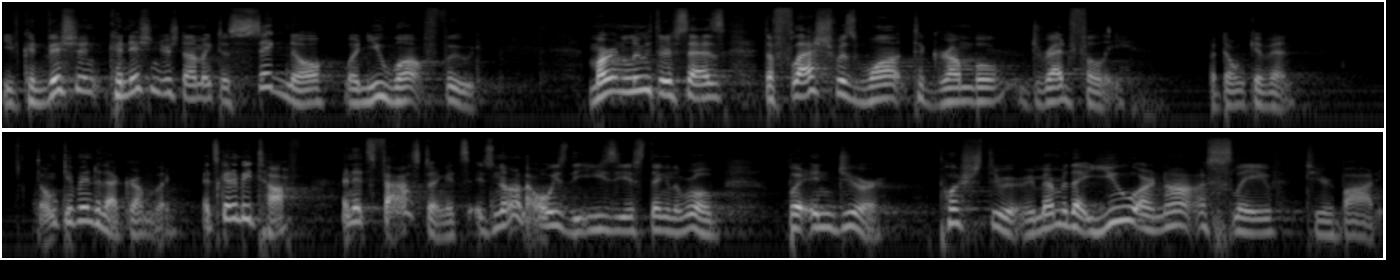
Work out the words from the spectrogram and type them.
You've conditioned, conditioned your stomach to signal when you want food. Martin Luther says, The flesh was wont to grumble dreadfully, but don't give in. Don't give in to that grumbling. It's going to be tough, and it's fasting. It's, it's not always the easiest thing in the world, but endure push through it. Remember that you are not a slave to your body.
